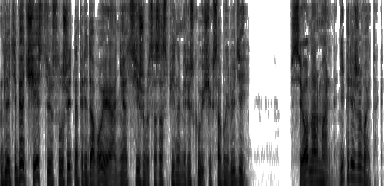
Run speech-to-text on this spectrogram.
«Для тебя честь служить на передовой, а не отсиживаться за спинами рискующих собой людей». «Все нормально, не переживай так.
